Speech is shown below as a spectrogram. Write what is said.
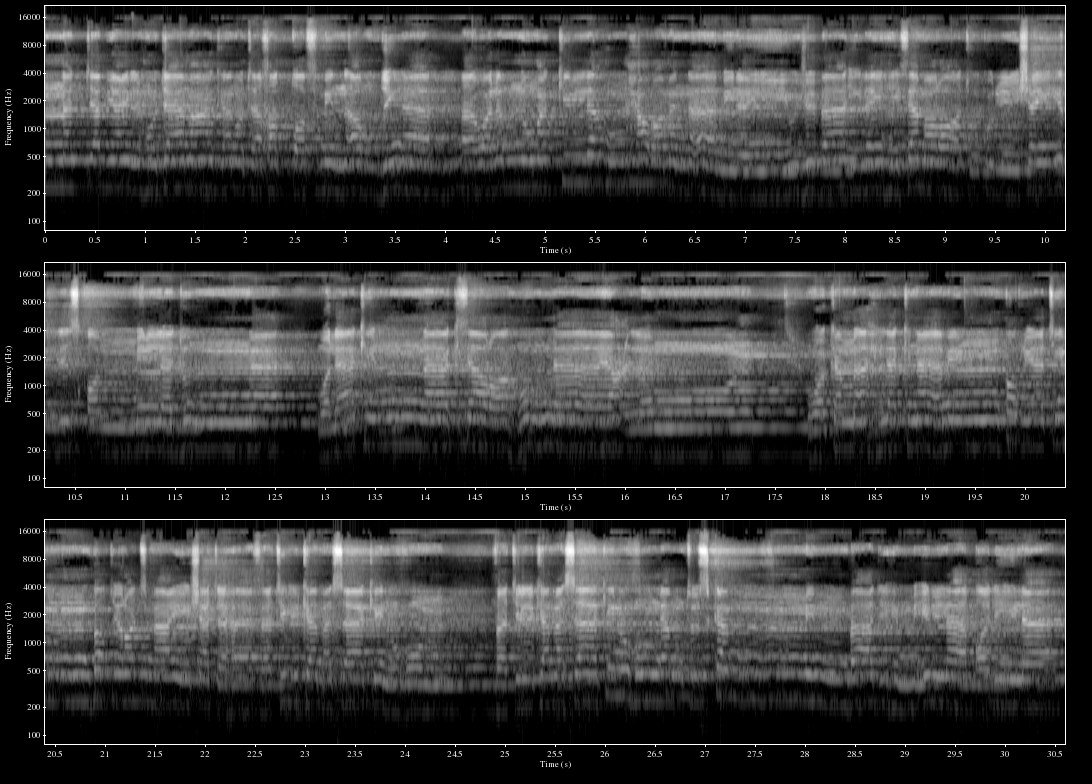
يتخطف من أرضنا أولم نمكن لهم حرما آمنا يجبى إليه ثمرات كل شيء رزقا من لدنا ولكن أكثرهم لا يعلمون. وكم أهلكنا من قرية بطرت معيشتها فتلك مساكنهم فتلك مساكنهم لم تسكن من بعدهم إلا قليلا.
